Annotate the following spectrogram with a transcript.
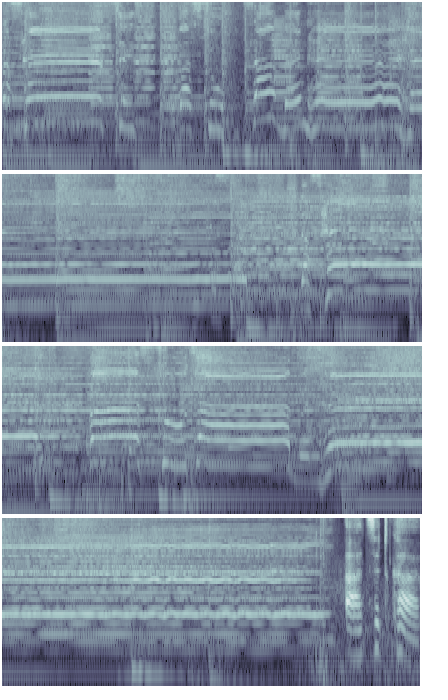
Das Herz ist, was zusammenhält. AZK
